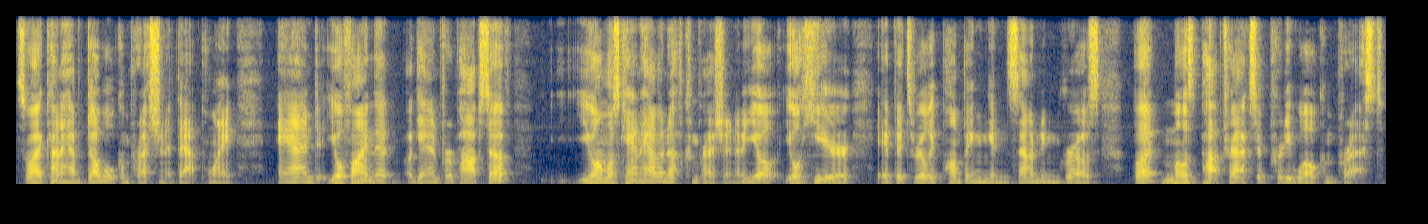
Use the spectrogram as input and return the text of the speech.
So I kind of have double compression at that point. And you'll find that, again, for pop stuff, you almost can't have enough compression. I mean, you'll you'll hear if it's really pumping and sounding gross, but most pop tracks are pretty well compressed.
